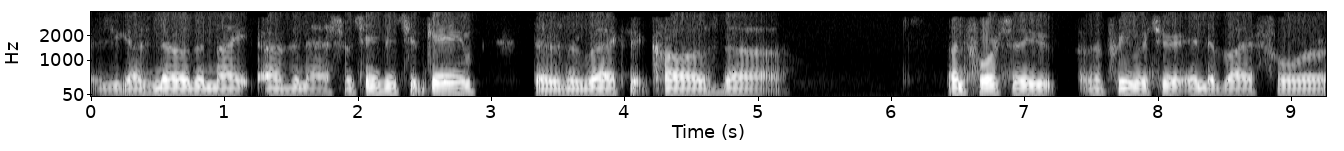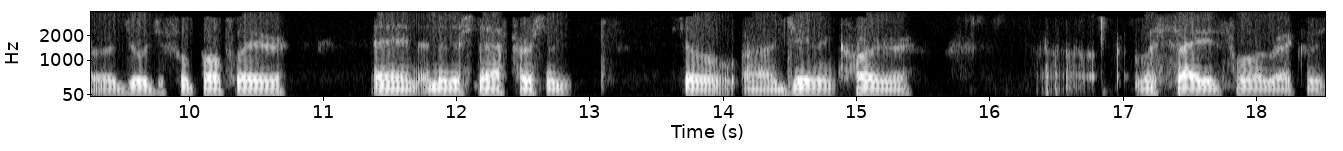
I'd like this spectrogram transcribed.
as you guys know, the night of the national championship game, there was a wreck that caused, uh, unfortunately, a premature end of life for a Georgia football player and another staff person. So uh, Jalen Carter uh, was cited for reckless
